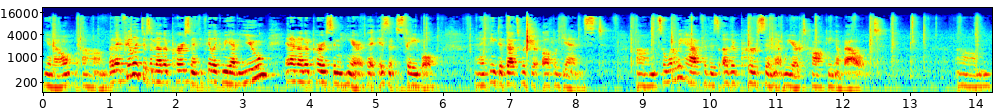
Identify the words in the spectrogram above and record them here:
you know um, but i feel like there's another person i feel like we have you and another person here that isn't stable and i think that that's what you're up against um, so what do we have for this other person that we are talking about? Um,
